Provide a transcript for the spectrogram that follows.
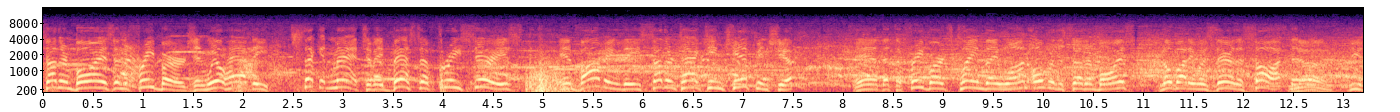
Southern Boys and the Freebirds. And we'll have the second match of a best of three series involving the Southern Tag Team Championship and that the Freebirds claimed they won over the Southern Boys. Nobody was there that saw it. That no. You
